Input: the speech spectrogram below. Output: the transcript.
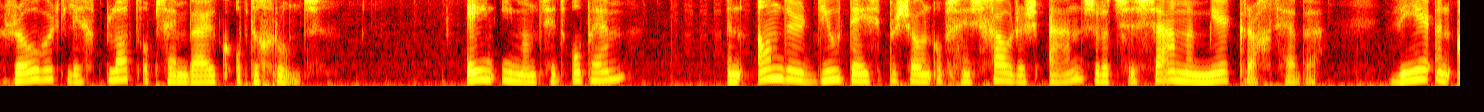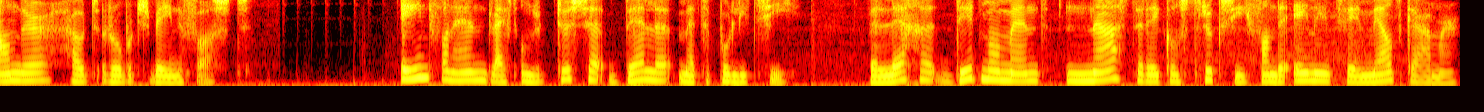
Robert ligt plat op zijn buik op de grond. Eén iemand zit op hem, een ander duwt deze persoon op zijn schouders aan, zodat ze samen meer kracht hebben. Weer een ander houdt Roberts benen vast. Eén van hen blijft ondertussen bellen met de politie. We leggen dit moment naast de reconstructie van de 112-meldkamer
